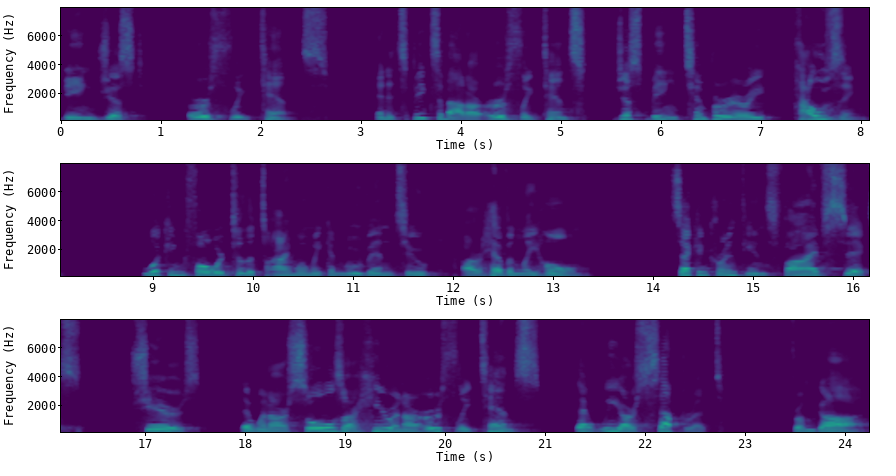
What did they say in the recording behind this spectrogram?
being just earthly tents. And it speaks about our earthly tents just being temporary housing, looking forward to the time when we can move into our heavenly home. 2 Corinthians 5 6 shares that when our souls are here in our earthly tents, that we are separate from God.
